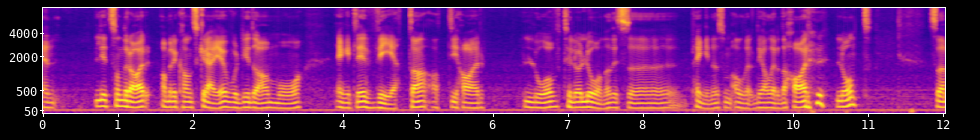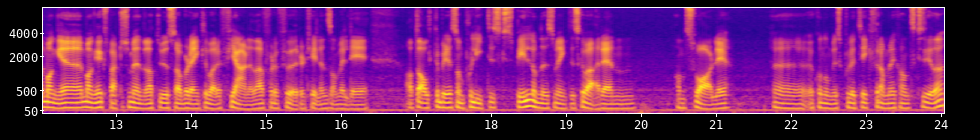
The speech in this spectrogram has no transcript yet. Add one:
en litt sånn rar amerikansk greie, hvor de da må egentlig vedta at de har lov til å låne disse pengene som de allerede har lånt. Så det er mange, mange eksperter som mener at USA burde egentlig bare fjerne det, for det fører til en sånn veldig at det alltid blir et sånn politisk spill om det som egentlig skal være en ansvarlig eh, økonomisk politikk fra amerikansk side.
